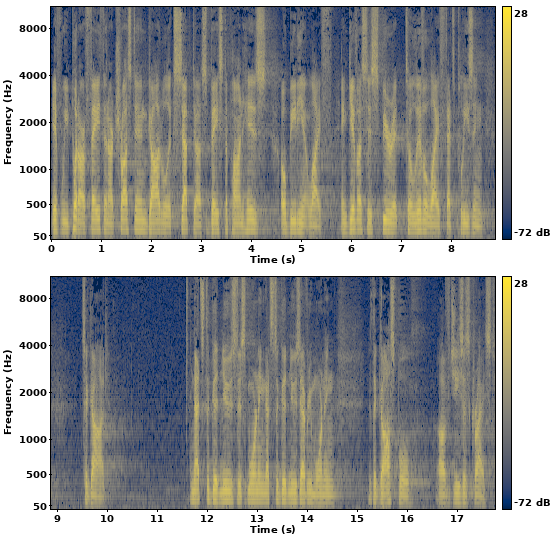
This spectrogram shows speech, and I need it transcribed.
if we put our faith and our trust in, God will accept us based upon his obedient life and give us his spirit to live a life that's pleasing to God. And that's the good news this morning. That's the good news every morning the gospel of Jesus Christ.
